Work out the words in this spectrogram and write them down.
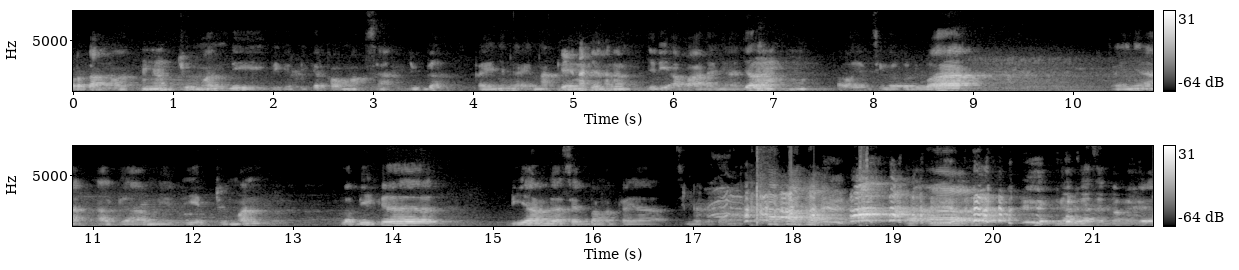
pertama. Hmm. Cuman dipikir-pikir kalau maksa juga kayaknya nggak enak. Nggak enak ya, kan? Jadi apa adanya aja lah. Hmm. Kalau yang single kedua kayaknya agak mirip, cuman lebih ke dia nggak set banget kayak single pertama. Ah, Nggak nggak set banget kayak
